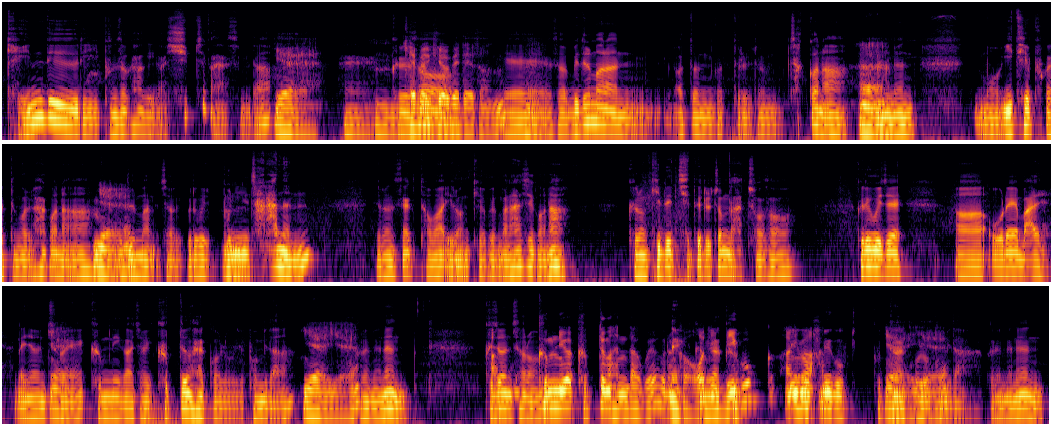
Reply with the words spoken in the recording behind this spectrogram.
개인들이 분석하기가 쉽지가 않습니다. 예. 예, 음, 그래서 개별 기업에 대해서는 예, 예. 그래서 믿을 만한 어떤 것들을 좀 찾거나 예. 아니면 뭐 ETF 같은 걸 하거나 예. 믿을 만한 저 그리고 본인이 음. 잘하는 이런 섹터와 이런 기업에만 하시거나 그런 기대치들을 좀 낮춰서 그리고 이제 아, 올해 말 내년 초에 예. 금리가 저희 급등할 걸로 이제 봅니다. 예, 예. 그러면은 그 전처럼 금리가 급등한다고요? 그러니까 네, 어디 급- 미국 아니면 미국 미국 급등할 예, 걸로 예. 봅니다. 그러면은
